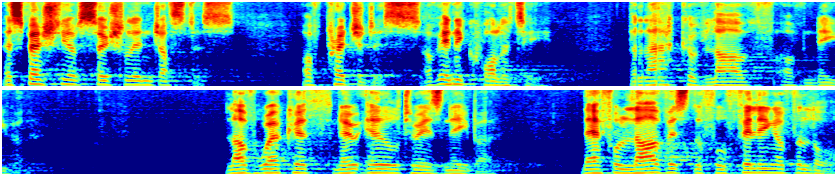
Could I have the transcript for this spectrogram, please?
especially of social injustice, of prejudice, of inequality, the lack of love of neighbor. Love worketh no ill to his neighbor. Therefore, love is the fulfilling of the law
